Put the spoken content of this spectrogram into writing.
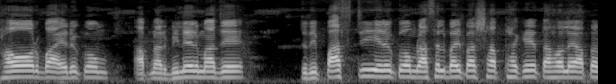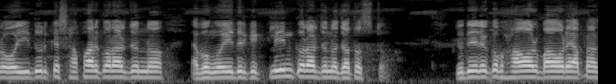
হাওর বা এরকম আপনার বিলের মাঝে যদি পাঁচটি এরকম রাসেল বাইপার সাপ থাকে, তাহলে আপনার ওই ইঁদুরকে সাফার করার জন্য এবং ওই ইঁদুরকে ক্লিন করার জন্য যথেষ্ট। যদি এরকম হাওর বাওয়ারে আপনার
